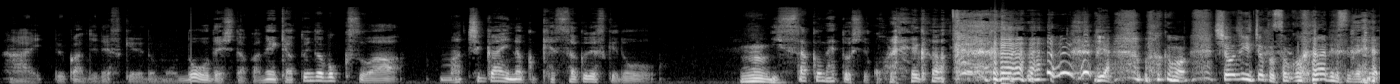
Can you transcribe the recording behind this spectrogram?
はい。という感じですけれども、どうでしたかねキャットインザボックスは、間違いなく傑作ですけど、うん。一作目としてこれが、いや、僕も正直ちょっとそこがですね、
